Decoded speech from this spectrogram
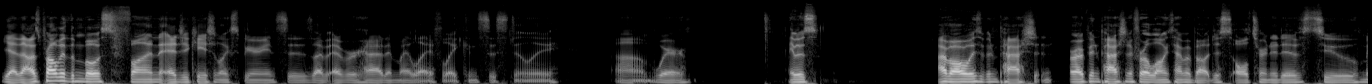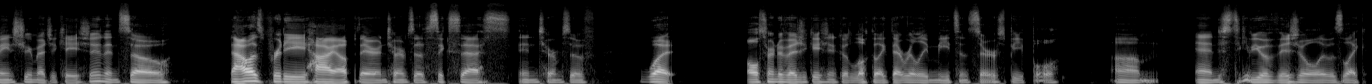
yeah, that was probably the most fun educational experiences I've ever had in my life, like consistently, um, where it was I've always been passionate or I've been passionate for a long time about just alternatives to mainstream education and so that was pretty high up there in terms of success in terms of what alternative education could look like that really meets and serves people um, and just to give you a visual it was like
